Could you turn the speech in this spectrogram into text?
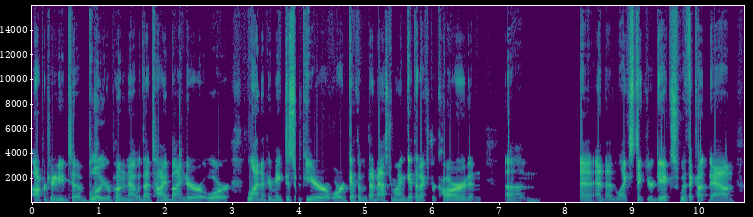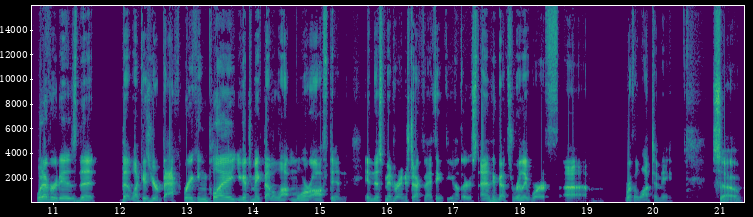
opportunity to blow your opponent out with that tidebinder or line up your make disappear or get them with that mastermind get that extra card and um and, and then like stick your gix with a cut down whatever it is that that like is your back-breaking play you get to make that a lot more often in this mid-range deck than i think the others. And i think that's really worth um worth a lot to me. So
